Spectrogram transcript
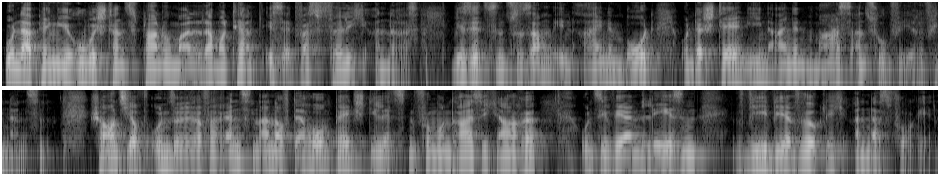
unabhängige Ruhestandsplanung, meine Damen und Herren, ist etwas völlig anderes. Wir sitzen zusammen in einem Boot und erstellen Ihnen einen Maßanzug für Ihre Finanzen. Schauen Sie auf unsere Referenzen an auf der Homepage die letzten 35 Jahre und Sie werden lesen, wie wir wirklich anders vorgehen.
